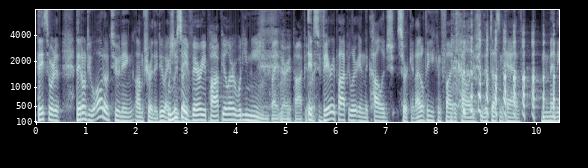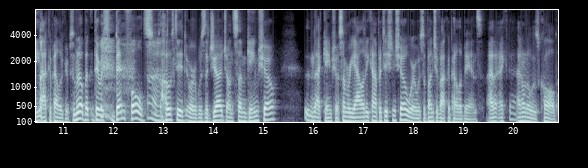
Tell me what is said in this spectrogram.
they sort of they don't do auto tuning. I'm sure they do. Actually, When you say very popular, what do you mean by very popular? it's very popular in the college circuit. I don't think you can find a college that doesn't have many a cappella groups. No, but there was Ben Folds hosted or was the judge on some game show. Not game show, some reality competition show where it was a bunch of a cappella bands. I, don't- I, I don't know what it was called.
